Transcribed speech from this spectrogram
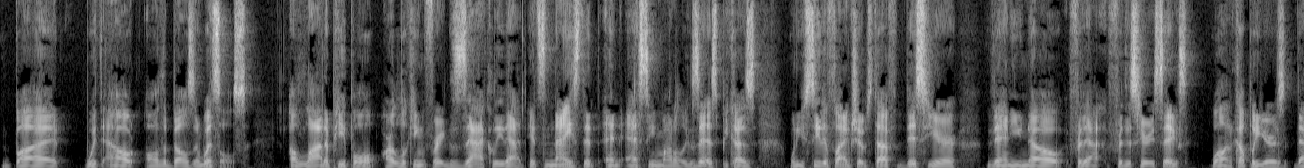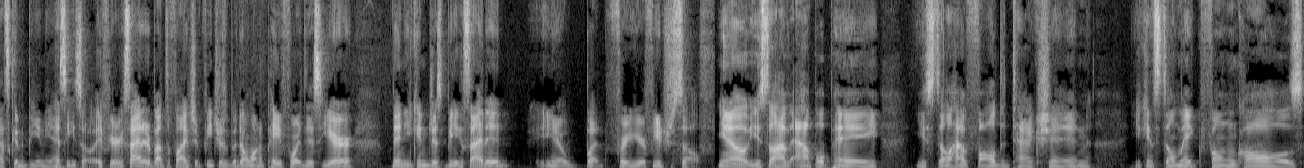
but without all the bells and whistles. A lot of people are looking for exactly that. It's nice that an SE model exists because when you see the flagship stuff this year, then you know for that for the Series 6, well in a couple years that's going to be in the SE. So if you're excited about the flagship features but don't want to pay for it this year, then you can just be excited, you know, but for your future self. You know, you still have Apple Pay, you still have fall detection, you can still make phone calls,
